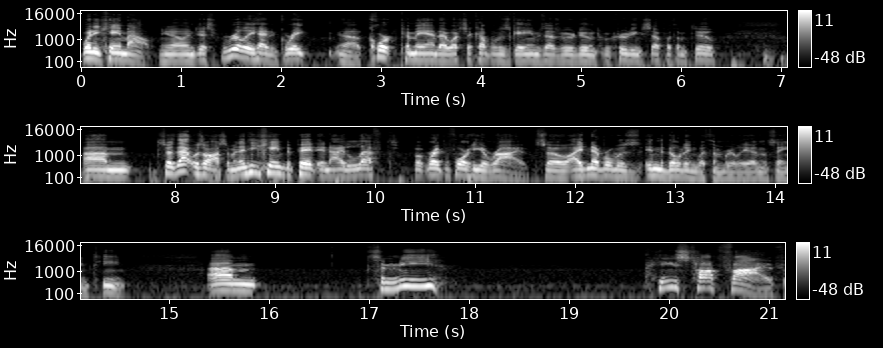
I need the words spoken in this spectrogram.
when he came out, you know, and just really had great uh, court command. I watched a couple of his games as we were doing recruiting stuff with him too. Um, so that was awesome. And then he came to Pitt, and I left, but right before he arrived. So I never was in the building with him really on the same team. Um, to me, he's top five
